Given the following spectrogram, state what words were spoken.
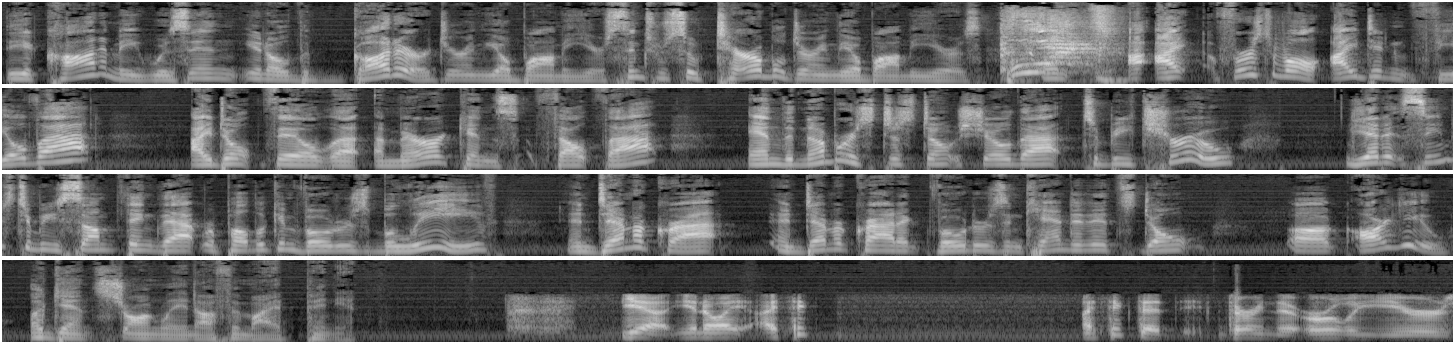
the economy was in, you know, the gutter during the Obama years. Things were so terrible during the Obama years. What? I, I, first of all, I didn't feel that. I don't feel that Americans felt that. And the numbers just don't show that to be true. Yet it seems to be something that Republican voters believe, and Democrat and Democratic voters and candidates don't uh, argue against strongly enough, in my opinion. Yeah, you know, I, I think I think that during the early years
